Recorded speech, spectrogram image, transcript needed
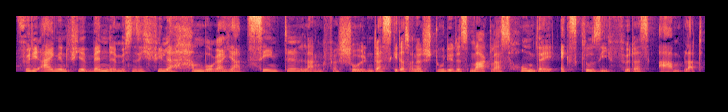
Für die eigenen vier Wände müssen sich viele Hamburger jahrzehntelang verschulden. Das geht aus einer Studie des Maklers Homeday exklusiv für das Abendblatt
